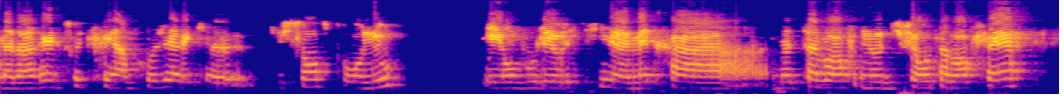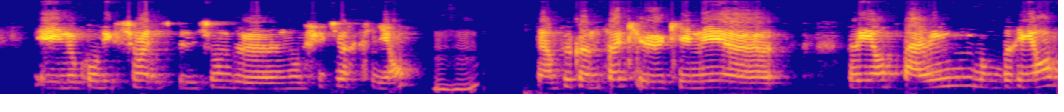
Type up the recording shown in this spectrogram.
on avait un réel souhait de créer un projet avec du sens pour nous et on voulait aussi mettre à notre savoir, nos différents savoir-faire et nos convictions à disposition de nos futurs clients. Mm-hmm. C'est un peu comme ça que qu'est né Brillance Paris. Donc Brillance,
